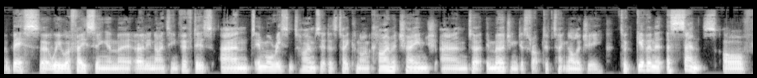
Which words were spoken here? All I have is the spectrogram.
abyss that we were facing in the early 1950s. And in more recent times, it has taken on climate change and uh, emerging disruptive technology to give an, a sense of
